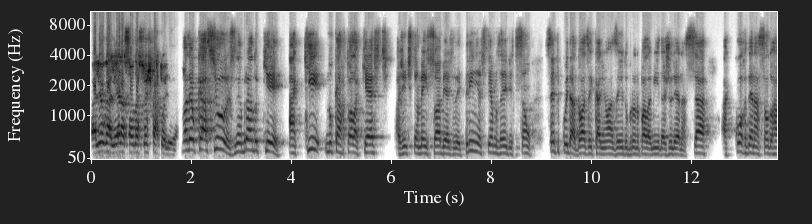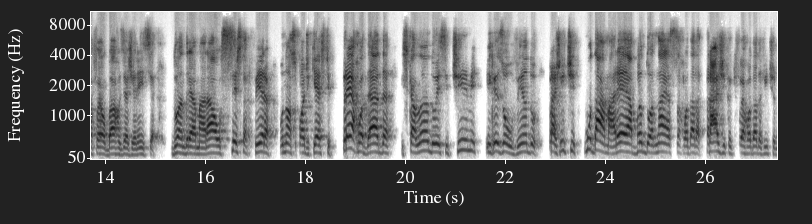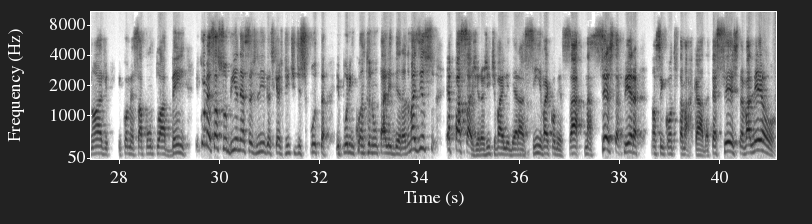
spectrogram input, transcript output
Valeu, galera. Saudações, Cartoleira. Valeu, Cassius. Lembrando que aqui no Cartola Cast a gente também sobe as letrinhas. Temos a edição sempre cuidadosa e carinhosa aí do Bruno Palamin e da Juliana Sá, a coordenação do Rafael Barros e a gerência do André Amaral. Sexta-feira, o nosso podcast pré-rodada, escalando esse time e resolvendo para a gente mudar a maré, abandonar essa rodada trágica que foi a rodada 29 e começar a pontuar bem e começar a subir nessas ligas que a gente disputa e por enquanto não está liderando. Mas isso é passageiro, a gente vai liderar sim vai começar na sexta-feira. Nosso encontro está marcado. Até sexta, valeu!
